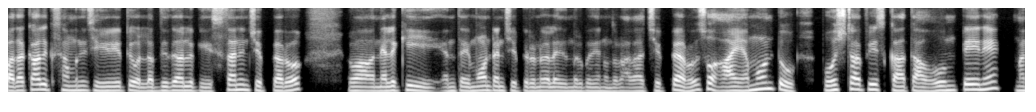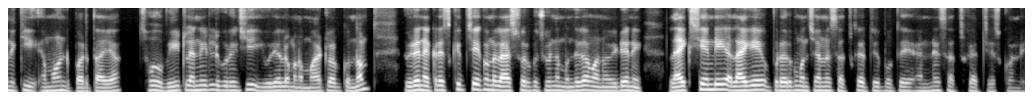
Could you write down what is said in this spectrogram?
పథకాలకు సంబంధించి ఏదైతే లబ్ధిదారులకు ఇస్తానని చెప్పారో నెలకి ఎంత అమౌంట్ అని చెప్పి 2500, అలా చెప్పారు సో, ఆ అమౌంట్ పోస్ట్ ఆఫీస్ ఖాతా ఉంటేనే మనకి అమౌంట్ పడతాయా? సో, వీటిలన్నిటి గురించి ఈ వీడియోలో మనం మాట్లాడుకుందాం. వీడియోని ఎక్కడ స్కిప్ చేయకుండా లాస్ట్ వరకు చూడండి. ముందుగా మన వీడియోని లైక్ చేయండి. అలాగే ఇప్పటివరకు మన ఛానల్ సబ్స్క్రైబ్ చేయకపోతే అన్నీ సబ్స్క్రైబ్ చేసుకోండి.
